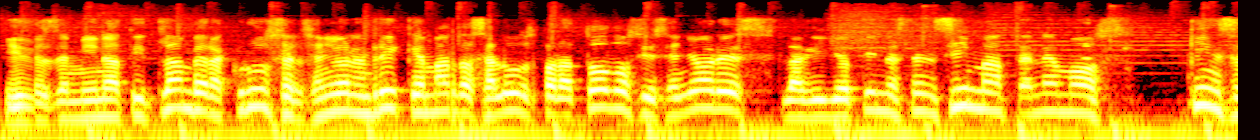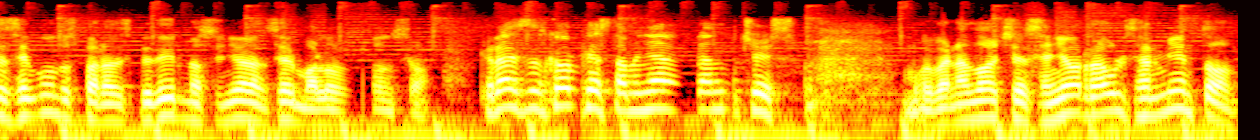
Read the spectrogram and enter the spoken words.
Y desde Minatitlán, Veracruz, el señor Enrique manda saludos para todos. Y señores, la guillotina está encima. Tenemos 15 segundos para despedirnos, señor Anselmo Alonso. Gracias, Jorge. Hasta mañana. Buenas noches. Muy buenas noches, señor Raúl Sarmiento.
